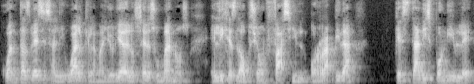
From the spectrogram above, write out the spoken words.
cuántas veces, al igual que la mayoría de los seres humanos, eliges la opción fácil o rápida que está disponible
